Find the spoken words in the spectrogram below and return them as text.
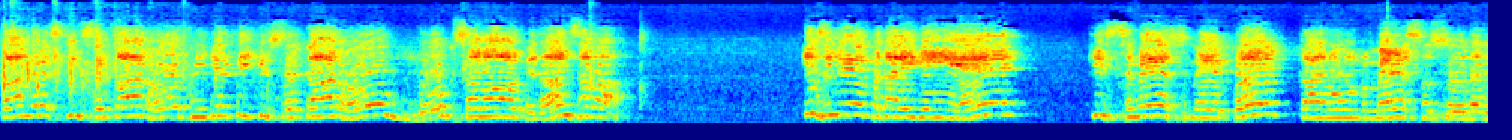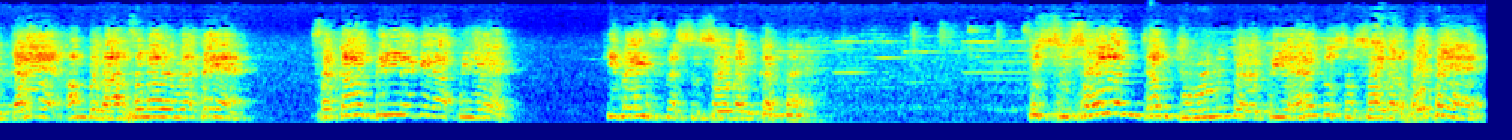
कांग्रेस की सरकार हो, बीजेपी की सरकार हो, लोकसभा और विधानसभा इसलिए बनाई गई है कि समय समय पर कानून में संशोधन करें। हम विधानसभा में बैठे हैं। सरकार बिल लेके आती है कि भाई इसमें संशोधन करना है। तो संशोधन जब ज़रूरत होती है तो संशोधन होते हैं।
